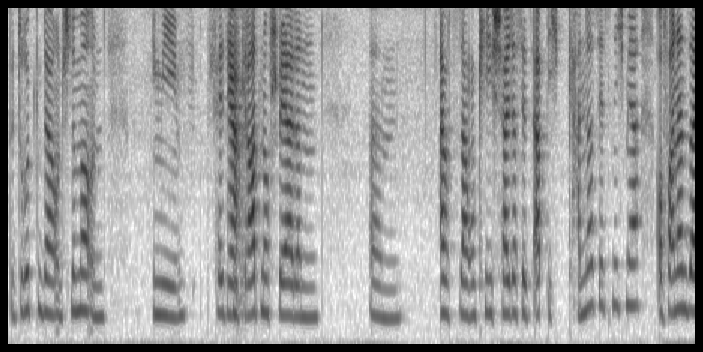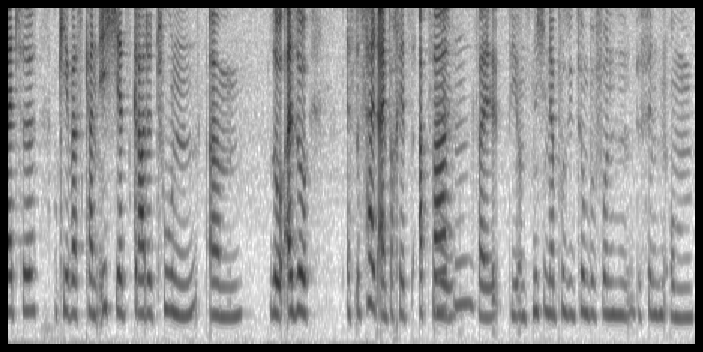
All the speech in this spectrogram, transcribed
bedrückender und schlimmer und irgendwie fällt es ja. mir gerade noch schwer, dann ähm, einfach zu sagen, okay, ich schalte das jetzt ab, ich kann das jetzt nicht mehr. Auf der anderen Seite, okay, was kann ich jetzt gerade tun? Ähm, so, also es ist halt einfach jetzt abwarten, mhm. weil wir uns nicht in der Position befunden, befinden, um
